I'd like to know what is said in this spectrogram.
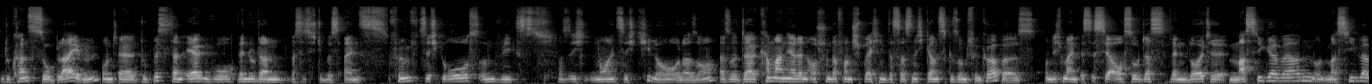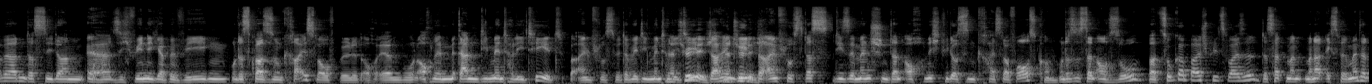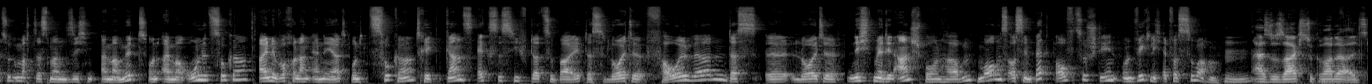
du kannst so bleiben und äh, du bist dann irgendwo, wenn du dann, was weiß ich, du bist 1,50 groß und wiegst, was weiß ich, 90 Kilo oder so. Also da kann man ja dann auch schon davon sprechen, dass das nicht ganz gesund für den Körper ist. Und ich meine, es ist ja auch so, dass wenn Leute massiger werden und massiver werden, dass sie dann äh, sich weniger bewegen und das quasi so ein Kreislauf bildet auch irgendwo und auch eine, dann die Mentalität beeinflusst wird. Da wird die Mentalität Natürlich, dahingehend natürlich. beeinflusst, dass diese Menschen dann auch nicht wieder aus diesem Kreislauf rauskommen. Und das ist dann auch so, bei Zucker beispielsweise, das hat man, man hat Experimente dazu gemacht, dass man sich einmal mit und einmal ohne Zucker eine Woche lang ernährt. Und Zucker trägt ganz exzessiv dazu bei, dass Leute faul werden, dass äh, Leute nicht mehr den Ansporn haben, morgens aus dem Bett aufzustehen und wirklich etwas zu machen. Also sagst du gerade als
